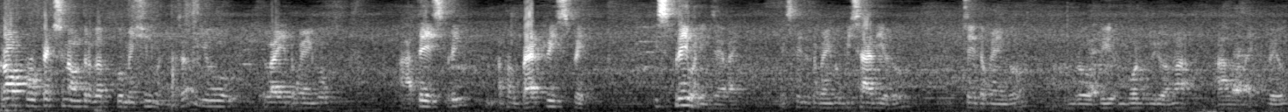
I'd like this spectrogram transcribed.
क्रप प्रोटेक्सन अन्तर्गतको मेसिन भनिन्छ। यो यसलाई तपाईँको हाते स्प्रे अथवा ब्याट्री स्प्रे स्प्रे भनिन्छ यसलाई। यसले तपाईँको विषादीहरू चाहिँ तपाईँको हाम्रो बि बोट बिरुवामा हाल्नलाई प्रयोग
